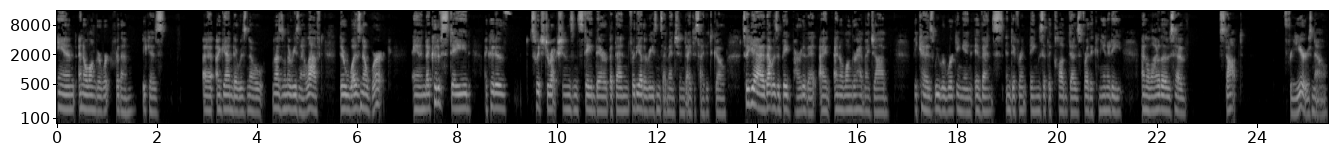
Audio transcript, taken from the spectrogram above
and I no longer work for them because, uh, again, there was no. That's another reason I left. There was no work, and I could have stayed. I could have switched directions and stayed there, but then for the other reasons I mentioned, I decided to go. So yeah, that was a big part of it. I, I no longer had my job because we were working in events and different things that the club does for the community, and a lot of those have stopped for years now.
